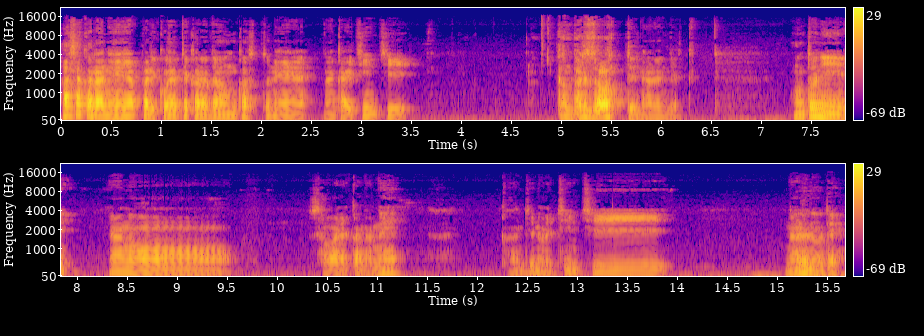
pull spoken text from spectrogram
朝からね、やっぱりこうやって体を動かすとね、なんか一日、頑張るぞってなるんです。本当に、あのー、爽やかなね、感じの一日なるので、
